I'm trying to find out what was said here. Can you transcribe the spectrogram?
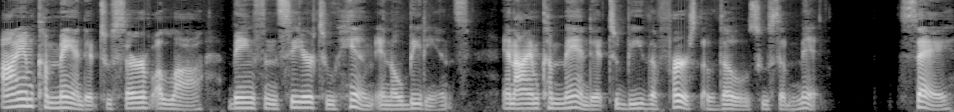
I am commanded to serve Allah, being sincere to Him in obedience and I am commanded to be the first of those who submit. Say,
